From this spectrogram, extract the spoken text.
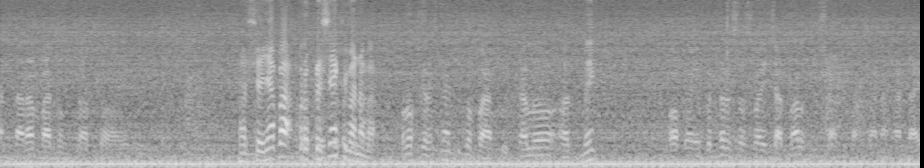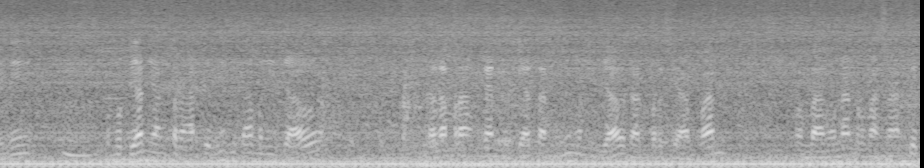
antara Bandung Soto hasilnya Pak progresnya gimana Pak? progresnya cukup bagus. Kalau hotnik pokoknya benar sesuai jadwal bisa dilaksanakan nah ini hmm. kemudian yang terakhir ini kita meninjau dalam rangkaian kegiatan ini meninjau dan persiapan pembangunan rumah sakit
